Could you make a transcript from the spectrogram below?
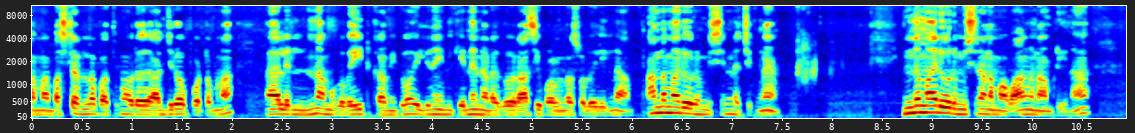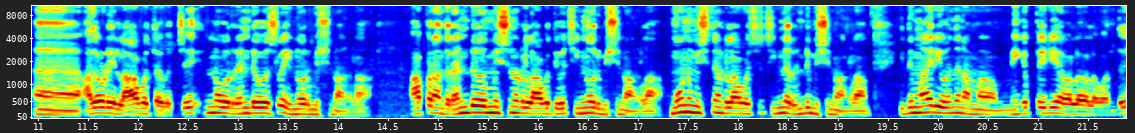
நம்ம பஸ் ஸ்டாண்ட்லாம் பார்த்தோம்னா ஒரு அஞ்சு ரூபா போட்டோம்னா மேலே நின்று நமக்கு வெயிட் காமிக்கும். இல்லைன்னா இன்றைக்கி என்ன நடக்கும் ராசி பலன்லாம் சொல்லுவோம் இல்லைங்களா? அந்த மாதிரி ஒரு மிஷின் வச்சுக்கங்களேன். இந்த மாதிரி ஒரு மிஷினை நம்ம வாங்கினோம் அப்படின்னா அதோடைய லாபத்தை வச்சு இன்னும் ஒரு ரெண்டு வருஷத்தில் இன்னொரு மிஷின் வாங்கலாம். அப்புறம் அந்த ரெண்டு மிஷினோட லாபத்தை வச்சு இன்னொரு மிஷின் வாங்கலாம். மூணு மிஷினோட லாபம் வச்சு இன்னும் ரெண்டு மிஷின் வாங்கலாம். இது மாதிரி வந்து நம்ம மிகப்பெரிய அளவில் வந்து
